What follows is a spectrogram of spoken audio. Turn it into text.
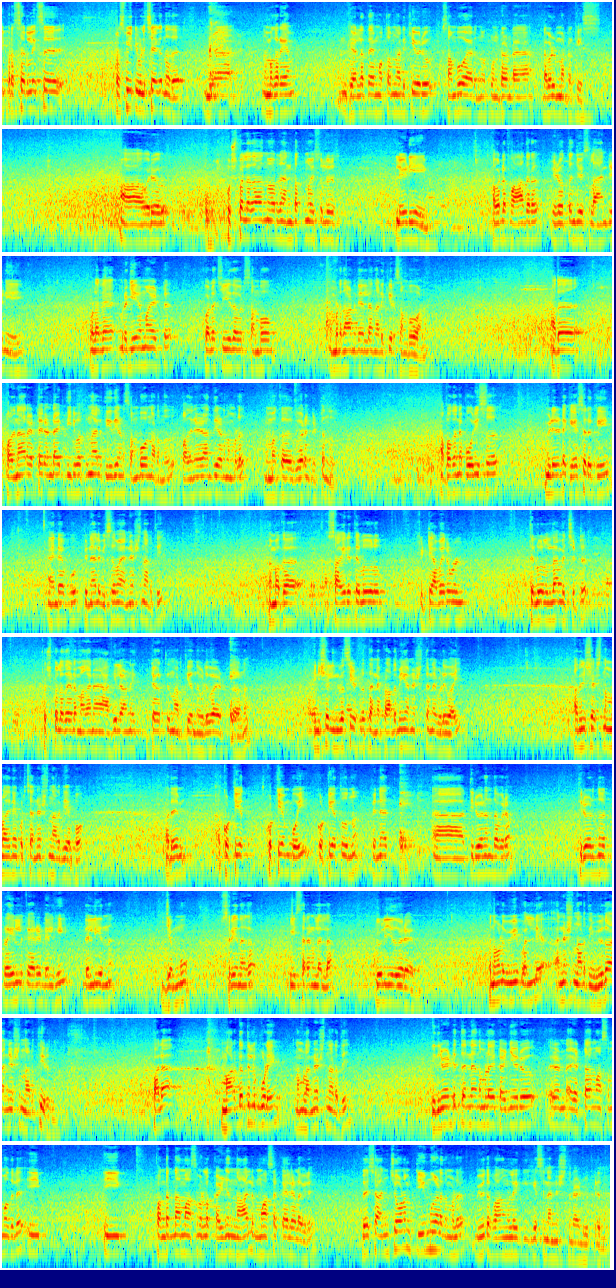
ഈ press release press meet വിളിച്ചേക്കുന്നത്. നമുക്കറിയാം കേരളത്തെ മൊത്തം നടുക്കിയ ഒരു സംഭവമായിരുന്നു കുണ്ടണ്ട ഡബിൾ മർഡർ കേസ് ആ ഒരു പുഷ്പലത എന്ന് പറഞ്ഞ അൻപത്തൊന്ന് വയസ്സുള്ളൊരു ലേഡിയെയും അവരുടെ ഫാദർ എഴുപത്തഞ്ച് വയസ്സുള്ള ആന്റണിയെയും വളരെ മൃഗീയമായിട്ട് കൊല ചെയ്ത ഒരു സംഭവം നമ്മുടെ നാടിനെല്ലാം നടുക്കിയൊരു സംഭവമാണ്. അത് പതിനാറ് എട്ട് രണ്ടായിരത്തി ഇരുപത്തിനാല് തീയതിയാണ് സംഭവം നടന്നത്. പതിനേഴാം തീയതിയാണ് നമ്മൾ നമുക്ക് വിവരം കിട്ടുന്നത്. അപ്പോൾ തന്നെ പോലീസ് മീഡിയയുടെ കേസെടുക്കുകയും അതിന്റെ പിന്നാലെ വിശദമായ അന്വേഷണം നടത്തി. നമുക്ക് സാഹചര്യ തെളിവുകളും കിട്ടി. അവൈലബിൾ തെളിവുകളെല്ലാം വെച്ചിട്ട് പുഷ്പലതയുടെ മകനായ അഖിലാണ് കുറ്റകൃത്യം നടത്തിയെന്ന് വെളിവായിട്ടാണ്. ഇനിഷ്യൽ ഇൻവെസ്റ്റിഗേഷനിൽ തന്നെ പ്രാഥമിക അന്വേഷണത്തിൽ തന്നെ വെളിവായി. അതിനുശേഷം നമ്മൾ അതിനെക്കുറിച്ച് അന്വേഷണം നടത്തിയപ്പോൾ അദ്ദേഹം കൊട്ടിയ കൊട്ടിയം പോയി കൊട്ടിയത്തു നിന്ന് പിന്നെ തിരുവനന്തപുരം. തിരുവനന്തപുരം ട്രെയിനിൽ കയറി ഡൽഹി ഡൽഹിയിൽ നിന്ന് ജമ്മു ശ്രീനഗർ ഈ സ്ഥലങ്ങളിലെല്ലാം ജോലി ചെയ്തവരായിരുന്നു. അപ്പോൾ നമ്മൾ വലിയ അന്വേഷണം നടത്തി വിവിധ അന്വേഷണം നടത്തിയിരുന്നു. പല മാർഗത്തിലും കൂടെയും നമ്മൾ അന്വേഷണം നടത്തി. ഇതിനുവേണ്ടി തന്നെ നമ്മൾ കഴിഞ്ഞൊരു എട്ടാം മാസം മുതൽ ഈ ഈ പന്ത്രണ്ടാം മാസമുള്ള കഴിഞ്ഞ നാല് മാസ കാലയളവിൽ ഏകദേശം അഞ്ചോളം ടീമുകളെ നമ്മൾ വിവിധ ഭാഗങ്ങളിലേക്ക് ഈ കേസിന്റെ അന്വേഷണത്തിനായിട്ട് വിട്ടിരുന്നു.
